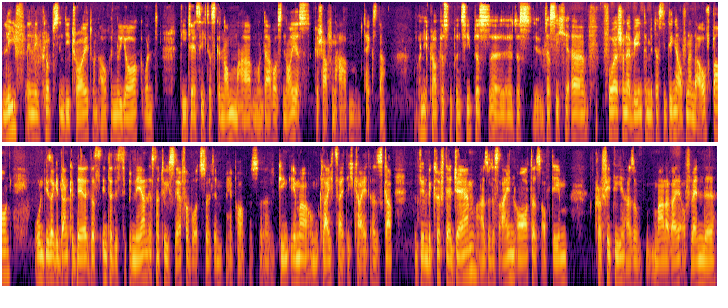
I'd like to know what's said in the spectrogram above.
lief in den Clubs in Detroit und auch in New York und DJs sich das genommen haben und daraus Neues geschaffen haben, Texter. Und ich glaube, das ist ein Prinzip, das, äh, das, das ich äh, vorher schon erwähnte, mit dass die Dinge aufeinander aufbauen. Und dieser Gedanke der, des Interdisziplinären ist natürlich sehr verwurzelt im Hip-Hop. Es äh, ging immer um Gleichzeitigkeit. Also es gab den Begriff der Jam, also des einen Ortes, auf dem Graffiti, also Malerei auf Wände,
